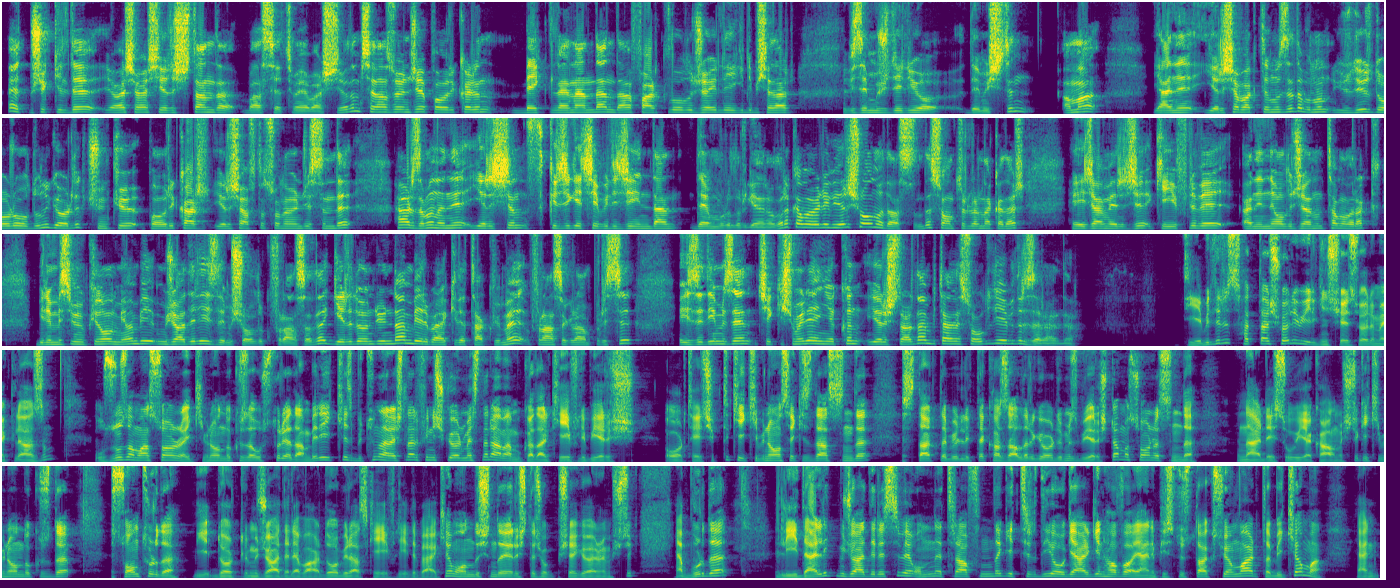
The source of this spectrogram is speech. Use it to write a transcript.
Evet bu şekilde yavaş yavaş yarıştan da bahsetmeye başlayalım. Sen az önce Paul Ricard'ın beklenenden daha farklı olacağı ile ilgili bir şeyler bize müjdeliyor demiştin. Ama yani yarışa baktığımızda da bunun %100 doğru olduğunu gördük. Çünkü Paul Ricard yarış hafta sonu öncesinde her zaman hani yarışın sıkıcı geçebileceğinden dem vurulur genel olarak. Ama öyle bir yarış olmadı aslında. Son turlarına kadar heyecan verici, keyifli ve hani ne olacağını tam olarak bilinmesi mümkün olmayan bir mücadele izlemiş olduk Fransa'da. Geri döndüğünden beri belki de takvime Fransa Grand Prix'si izlediğimiz en çekişmeli, en yakın yarışlardan bir tanesi oldu diyebiliriz herhalde diyebiliriz. Hatta şöyle bir ilginç şey söylemek lazım. Uzun zaman sonra 2019 Avusturya'dan beri ilk kez bütün araçlar finish görmesine rağmen bu kadar keyifli bir yarış ortaya çıktı ki 2018'de aslında startla birlikte kazaları gördüğümüz bir yarıştı ama sonrasında neredeyse uyuyakalmıştık. 2019'da son turda bir dörtlü mücadele vardı. O biraz keyifliydi belki ama onun dışında yarışta çok bir şey görmemiştik. Ya yani burada liderlik mücadelesi ve onun etrafında getirdiği o gergin hava yani pist üstü aksiyon var tabii ki ama yani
